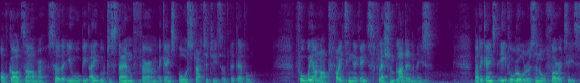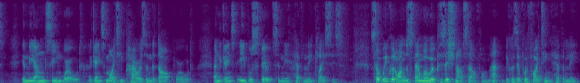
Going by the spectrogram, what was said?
of God's armour so that you will be able to stand firm against all strategies of the devil. For we are not fighting against flesh and blood enemies, but against evil rulers and authorities in the unseen world, against mighty powers in the dark world, and against evil spirits in the heavenly places. So we've got to understand where we position ourselves on that, because if we're fighting heavenly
